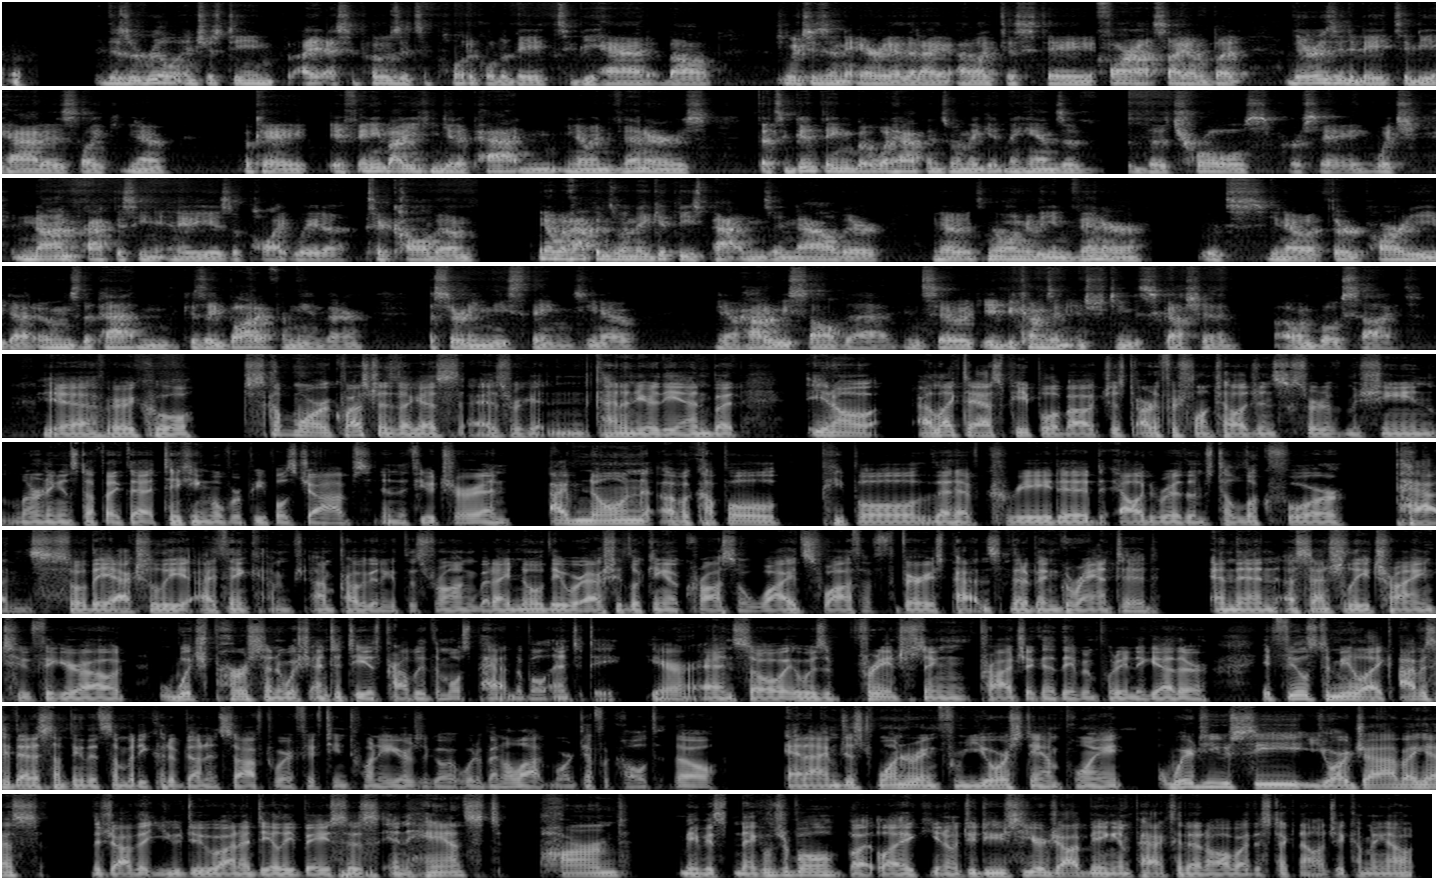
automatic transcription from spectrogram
there's a real interesting, I, I suppose it's a political debate to be had about which is an area that I, I like to stay far outside of, but there is a debate to be had as like, you know, okay, if anybody can get a patent, you know, inventors, that's a good thing. But what happens when they get in the hands of the trolls per se, which non-practicing entity is a polite way to, to call them. You know, what happens when they get these patents and now they're, you know, it's no longer the inventor, it's, you know, a third party that owns the patent because they bought it from the inventor asserting these things, you know, you know, how do we solve that? And so it, it becomes an interesting discussion on both sides. Yeah, very cool just a couple more questions, I guess, as we're getting kind of near the end. But, you know, I like to ask people about just artificial intelligence, sort of machine learning and stuff like that, taking over people's jobs in the future. And I've known of a couple people that have created algorithms to look for patents. So they actually, I think, I'm, I'm probably going to get this wrong, but I know they were actually looking across a wide swath of various patents that have been granted and then essentially trying to figure out which person or which entity is probably the most patentable entity here. And so it was a pretty interesting project that they've been putting together. It feels to me like obviously that is something that somebody could have done in software 15, 20 years ago. It would have been a lot more difficult though. And I'm just wondering from your standpoint, where do you see your job, I guess, the job that you do on a daily basis, enhanced, harmed? Maybe it's negligible, but like, you know, do, do you see your job being impacted at all by this technology coming out?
